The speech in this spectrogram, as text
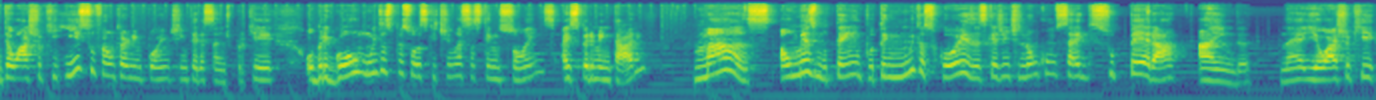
Então acho que isso foi um turning point interessante, porque obrigou muitas pessoas que tinham essas tensões a experimentarem. Mas, ao mesmo tempo, tem muitas coisas que a gente não consegue superar ainda. Né? E eu acho que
